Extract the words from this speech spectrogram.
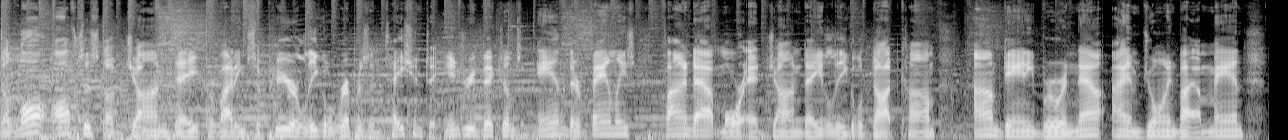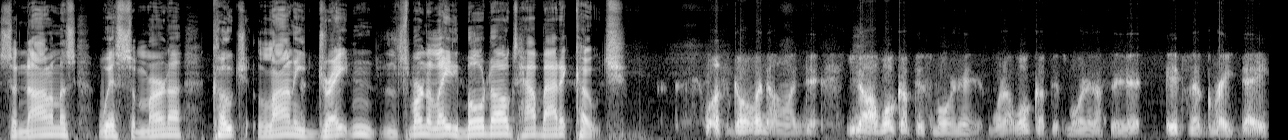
the law offices of John Day, providing superior legal representation to injury victims and their families. Find out more at johndaylegal.com. I'm Danny Brewer. and Now I am joined by a man synonymous with Smyrna, Coach Lonnie Drayton, Smyrna Lady Bulldogs. How about it, Coach? What's going on? You know, I woke up this morning. When I woke up this morning, I said, it's a great day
